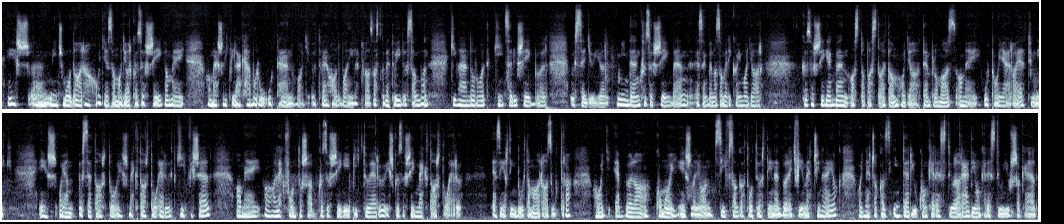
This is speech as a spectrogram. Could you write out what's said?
és nincs mód arra, hogy ez a magyar közösség, amely a második világháború után, vagy 56-ban, illetve az azt követő időszakban kivándorolt kényszerűségből összegyűjjön minden közösségben, ezekben az amerikai magyar közösségekben azt tapasztaltam, hogy a templom az, amely utoljára eltűnik, és olyan összetartó és megtartó erőt képvisel, amely a legfontosabb közösségépítő erő és közösség megtartó erő ezért indultam arra az útra, hogy ebből a komoly és nagyon szívszaggató történetből egy filmet csináljak, hogy ne csak az interjúkon keresztül, a rádión keresztül jussak el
